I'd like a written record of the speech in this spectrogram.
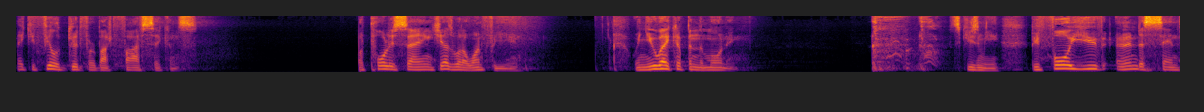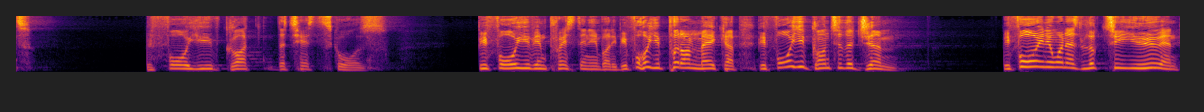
make you feel good for about five seconds. But Paul is saying, here's what I want for you. When you wake up in the morning, excuse me, before you've earned a cent, before you've got the test scores, before you've impressed anybody, before you put on makeup, before you've gone to the gym, before anyone has looked to you and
